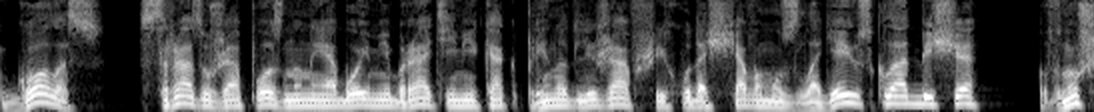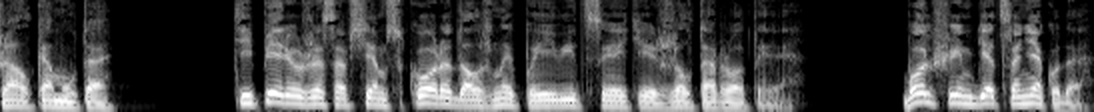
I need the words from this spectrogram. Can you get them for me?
Голос, сразу же опознанный обоими братьями как принадлежавший худощавому злодею с кладбища, внушал кому-то. Теперь уже совсем скоро должны появиться эти желторотые. Больше им деться некуда,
